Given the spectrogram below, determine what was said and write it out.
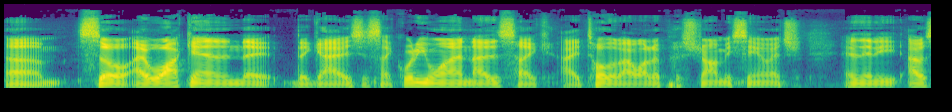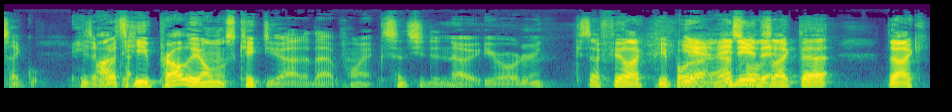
Um, so I walk in and the the guy is just like, "What do you want?" And I was like, I told him I want a pastrami sandwich, and then he, I was like, he's like, Uh, he probably almost kicked you out at that point since you didn't know what you're ordering. Because I feel like people Yeah, are they do assholes that. like that. They're like,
